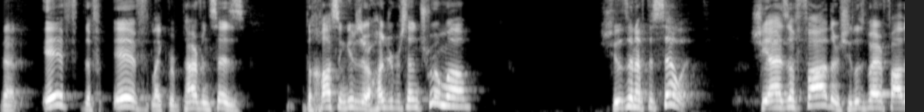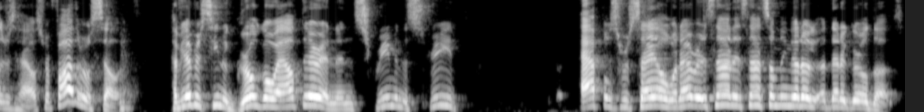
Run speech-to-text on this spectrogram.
that if the if like Reb says the chassan gives her 100% truma, she doesn't have to sell it. She has a father. She lives by her father's house. Her father will sell it. Have you ever seen a girl go out there and then scream in the street, apples for sale, whatever? It's not, it's not something that a, that a girl does.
